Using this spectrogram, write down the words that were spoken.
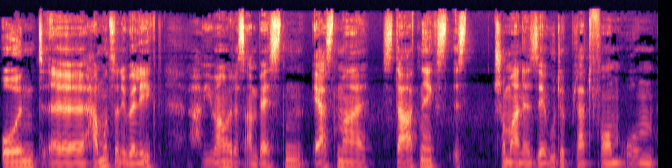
und äh, haben uns dann überlegt, ah, wie machen wir das am besten? Erstmal, Startnext ist schon mal eine sehr gute Plattform, um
